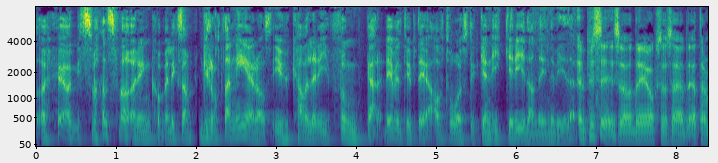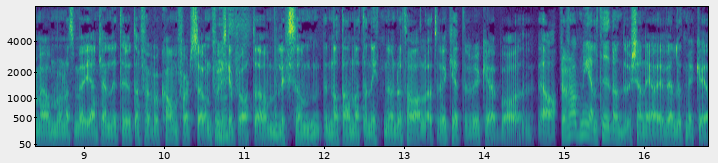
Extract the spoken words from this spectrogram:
och hög svansföring kommer liksom grotta ner oss i hur kavalleri funkar. Det är väl typ det av två stycken icke-ridande individer. Eh, precis, och det är också så ett av de här områdena som är egentligen lite utanför vår comfort zone för mm. vi ska mm. prata om liksom något annat än 1900-talet, vilket brukar vara, ja, framförallt medeltiden känner jag är väldigt mycket,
